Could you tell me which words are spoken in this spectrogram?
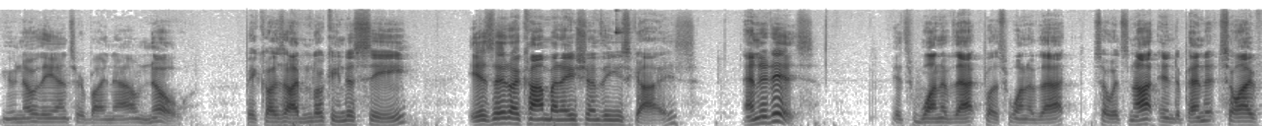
You know the answer by now no, because I'm looking to see is it a combination of these guys? And it is. It's one of that plus one of that. So it's not independent. So I've,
